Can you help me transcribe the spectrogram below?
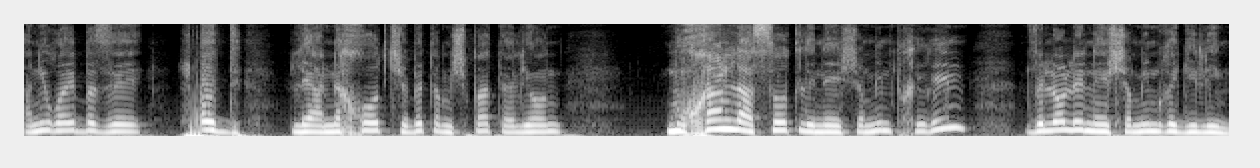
אני רואה בזה הד להנחות שבית המשפט העליון מוכן לעשות לנאשמים בכירים ולא לנאשמים רגילים.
